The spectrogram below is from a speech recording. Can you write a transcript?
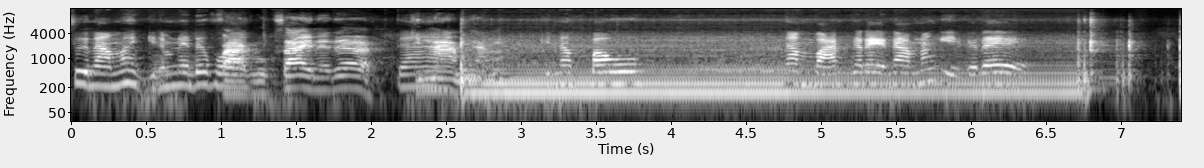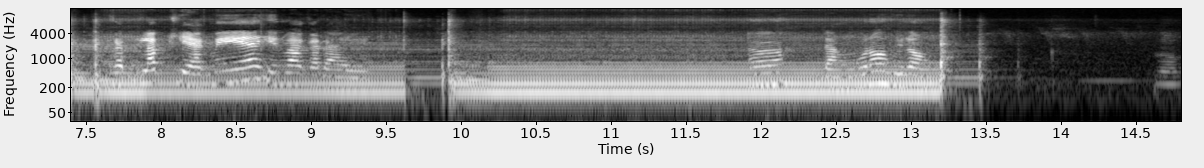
ซื้อน้ำมาให้กินน้ำในเด้อพ่อ ฝากลูกไส้นะเด้อจ้ากิ กินน้ำหยังกินน้ำเปล่าน้ำหวานก็ได้ น้ำนั่งเอกก็ได้กัดรับแขกแหนี่เห็นว่าก็ได้เออดังบ่เนาะพี่น้องลบ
